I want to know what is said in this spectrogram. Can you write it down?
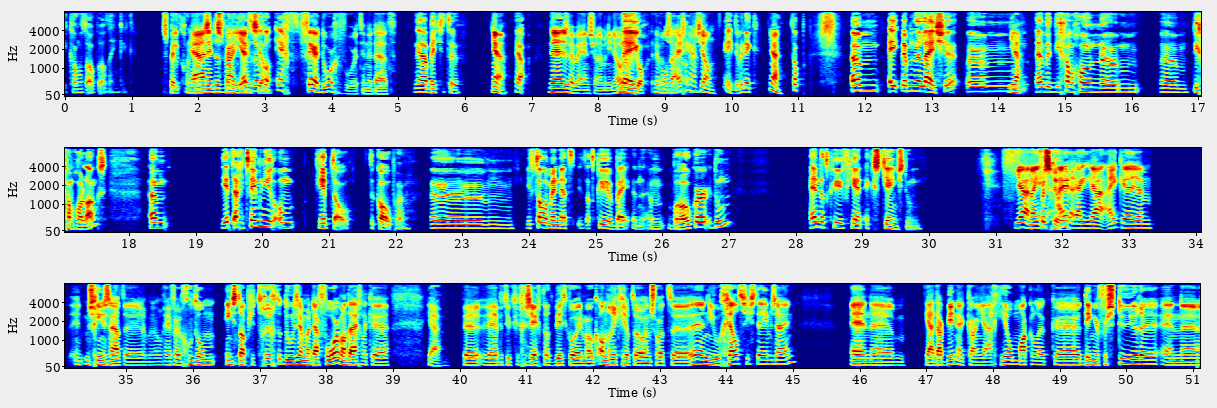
ik kan dat ook wel, denk ik. Dan speel ik gewoon ja, nee, dat is waar. ik Je hebt het ook wel echt ver doorgevoerd, inderdaad. Ja, een beetje te. Ja. Ja. Nee, dus we hebben Ernst Jan helemaal niet nodig. Nee, joh. We hebben onze eigen Ernst Jan. Hé, hey, daar ben ik. Ja. Top. Ehm, hey, we hebben een lijstje. Ehm, Ja. En we, die, gaan we gewoon, ehm, die gaan we gewoon langs. Je hebt eigenlijk twee manieren om crypto te kopen. Je vertelde mij net, dat kun je bij een, een broker doen. En dat kun je via een exchange doen. Ja, nou, ja, Verschil. Eigenlijk, ja, eigenlijk ehm, eh, misschien is het eh, nog even goed om een stapje terug te doen, zeg maar, daarvoor. Want eigenlijk, eh, ja, we, we hebben natuurlijk gezegd dat bitcoin, maar ook andere crypto een soort eh, nieuw geldsysteem zijn. En ehm, ja, daarbinnen kan je eigenlijk heel makkelijk eh, dingen versturen en, eh,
